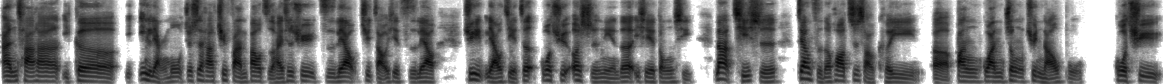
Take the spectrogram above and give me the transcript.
安插他一个一一两幕，就是他去翻报纸，还是去资料去找一些资料，去了解这过去二十年的一些东西。那其实这样子的话，至少可以呃帮观众去脑补过去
